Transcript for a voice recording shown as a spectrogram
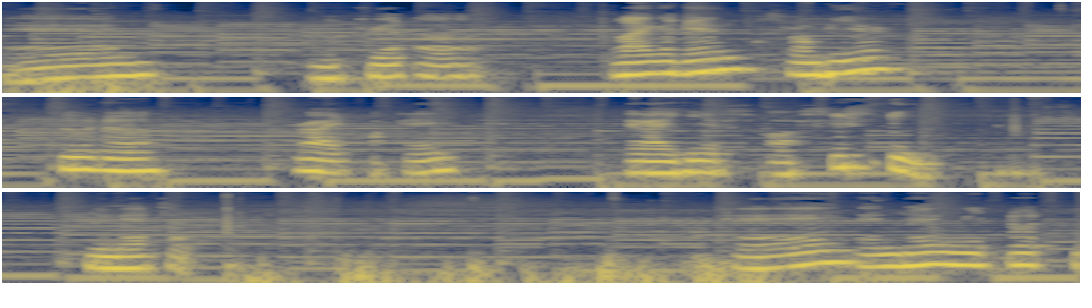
And we create a line again from here to the right okay and I give a 50 millimeter okay and then we go to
